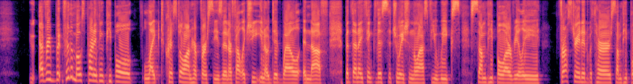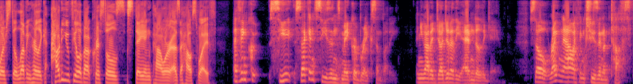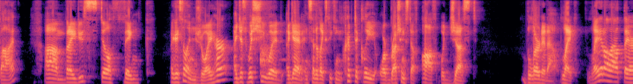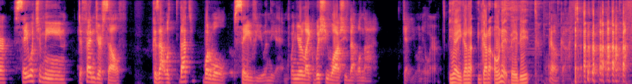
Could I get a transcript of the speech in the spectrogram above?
every but for the most part, I think people liked Crystal on her first season or felt like she, you know, did well enough. But then I think this situation the last few weeks, some people are really frustrated with her. Some people are still loving her. Like, how do you feel about Crystal's staying power as a housewife? I think see, second seasons make or break somebody, and you got to judge it at the end of the game. So right now, I think she's in a tough spot, um, but I do still think. Like I still enjoy her. I just wish she would again instead of like speaking cryptically or brushing stuff off, would just blurt it out. Like lay it all out there, say what you mean, defend yourself. Because that will that's what will save you in the end. When you're like wishy washy, that will not get you anywhere. Yeah, you gotta you gotta own it, baby. Oh god.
